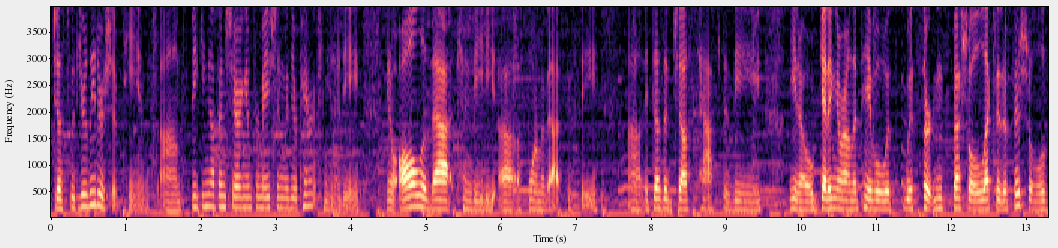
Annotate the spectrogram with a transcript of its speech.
just with your leadership teams, um, speaking up and sharing information with your parent community. You know, all of that can be uh, a form of advocacy. Uh, it doesn't just have to be, you know, getting around the table with, with certain special elected officials.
